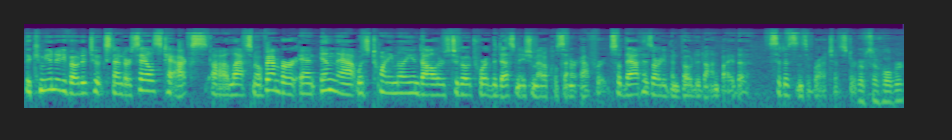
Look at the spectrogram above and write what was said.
the community voted to extend our sales tax uh, last November, and in that was $20 million to go toward the Destination Medical Center effort. So that has already been voted on by the citizens of Rochester. Representative Holberg.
